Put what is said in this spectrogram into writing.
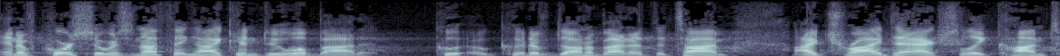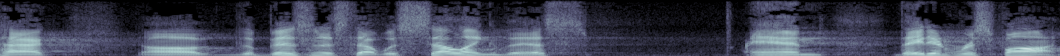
And of course, there was nothing I can do about it, could, could have done about it at the time. I tried to actually contact uh, the business that was selling this, and they didn't respond.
